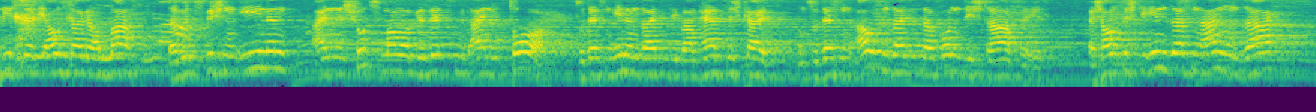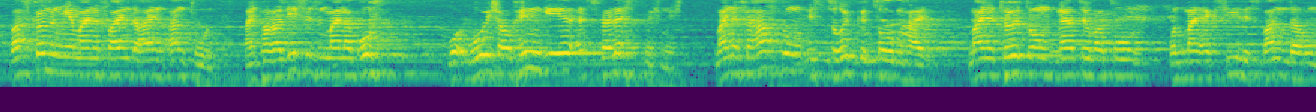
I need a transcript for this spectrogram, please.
liest er die Aussage Allah, da wird zwischen ihnen eine Schutzmauer gesetzt mit einem Tor, zu dessen Innenseite die Barmherzigkeit und zu dessen Außenseite davon die Strafe ist. Er schaut sich die Insassen an und sagt, was können mir meine Feinde ein antun? Mein Paradies ist in meiner Brust. Wo, wo ich auch hingehe, es verlässt mich nicht. Meine Verhaftung ist Zurückgezogenheit. Meine Tötung, Märtyrertum und mein Exil ist Wanderung.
